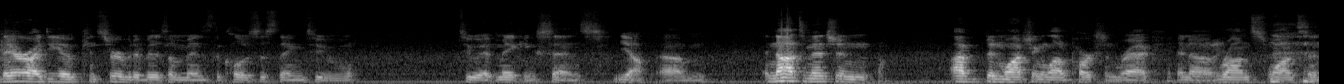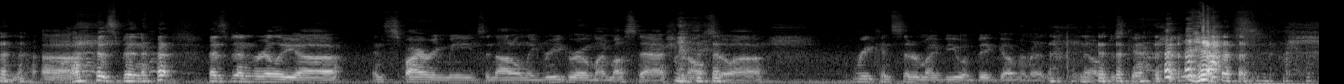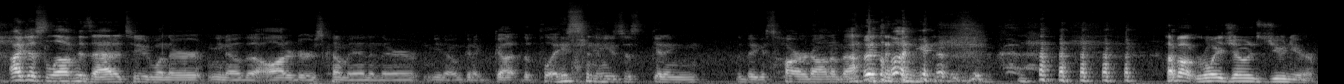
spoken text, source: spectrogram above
their idea of conservatism is the closest thing to to it making sense. Yeah. Um, and not to mention, I've been watching a lot of Parks and Rec, and uh? Ron Swanson uh, has been has been really uh, inspiring me to not only regrow my mustache but also uh, reconsider my view of big government. No, I'm just kidding. I just love his attitude when they're, you know, the auditors come in and they're, you know, gonna gut the place, and he's just getting the biggest hard on about it. Like, How about Roy Jones Jr.,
